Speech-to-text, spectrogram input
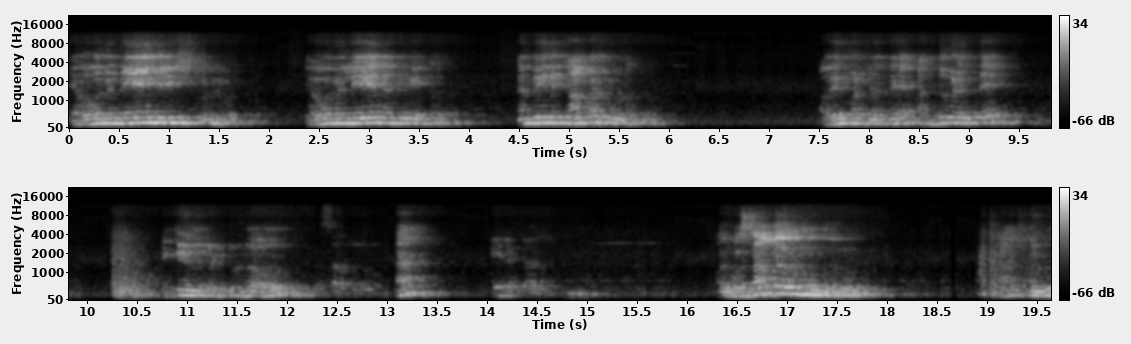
ಯಹೋವನನ್ನೇ ನಿರೀಕ್ಷಿಸಿಕೊಂಡಿರುವ ಯಹೋವನಲ್ಲೇ ನಂಬಿಕೆ ಇಟ್ಟು ನಂಬಿಕೆಯನ್ನು ಕಾಪಾಡಿಕೊಂಡು ಅವ್ರೇನ್ ಮಾಡ್ತಾರಂತೆ ಹದ್ದುಗಳಂತೆ ರೆಕ್ಕೆಗಳನ್ನು ಕಟ್ಟಿಕೊಂಡು ಅವರು? ಅವರು ಹೊಸ ಬಲವನ್ನು ಹೊಂದಿದರು. ಹಾಕಿಕೊಂಡು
